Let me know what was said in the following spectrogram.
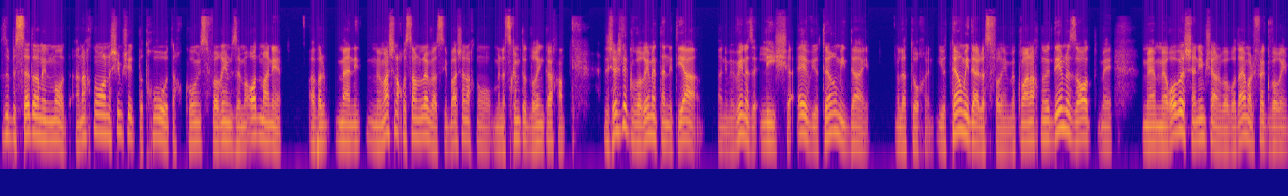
זה בסדר ללמוד. אנחנו אנשים שהתפתחו, אנחנו קוראים ספרים, זה מאוד מעניין. אבל ממה שאנחנו שמנו לב, והסיבה שאנחנו מנסחים את הדברים ככה, זה שיש לגברים את הנטייה, אני מבין את זה, להישאב יותר מדי לתוכן, יותר מדי לספרים, וכבר אנחנו יודעים לזהות מ- מ- מרוב השנים שלנו בעבודה עם אלפי גברים,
